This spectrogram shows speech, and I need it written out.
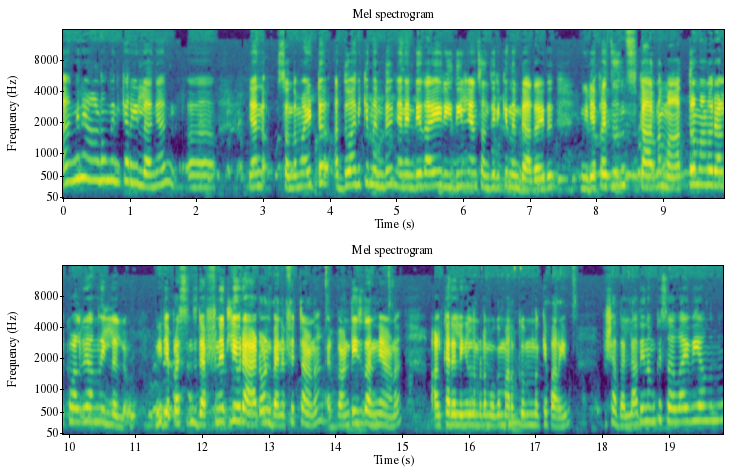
അങ്ങനെയാണോന്ന് എനിക്കറിയില്ല. ഞാൻ ഞാൻ സ്വന്തമായിട്ട് അധ്വാനിക്കുന്നുണ്ട്. ഞാൻ എന്റെതായ രീതിയിൽ ഞാൻ സഞ്ചരിക്കുന്നുണ്ട്. അതായത് മീഡിയ പ്രസൻസ് കാരണം മാത്രമാണ് ഒരാൾക്ക് വളരാമെന്നില്ലല്ലോ മീഡിയ പ്രസൻസ് ഡെഫിനറ്റ്ലി ഒരു ആഡ് ഓൺ ബെനിഫിറ്റ് ആണ്. അഡ്വാന്റേജ് തന്നെയാണ്. ആൾക്കാരല്ലെങ്കിൽ നമ്മുടെ മുഖം മറക്കും എന്നൊക്കെ പറയും. പക്ഷെ അതല്ലാതെ നമുക്ക് സർവൈവ് ചെയ്യാമെന്ന്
